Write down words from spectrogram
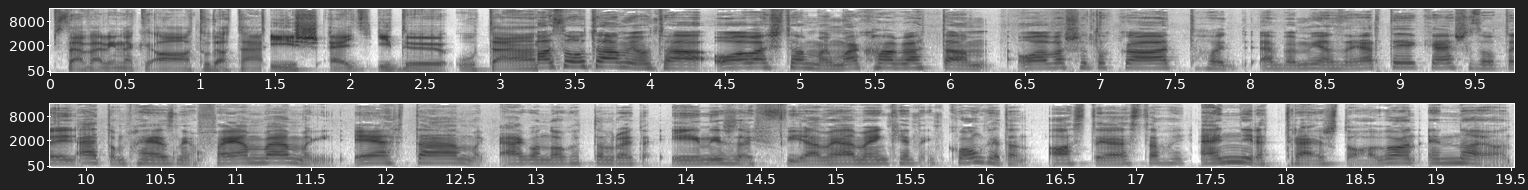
Szevelinek a tudatát is egy idő után. Azóta, amióta olvastam, meg meghallgattam olvasatokat, hogy ebben mi az értékes, azóta így el tudom helyezni a fejemben, meg így értem, meg elgondolkodtam rajta én is, de hogy filmélményként én konkrétan azt éreztem, hogy ennyire trash dolgon én nagyon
